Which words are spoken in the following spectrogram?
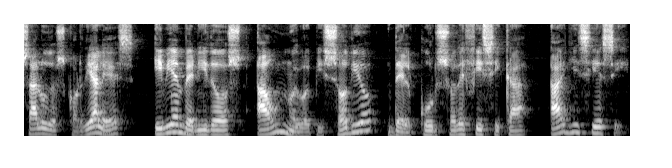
Saludos cordiales y bienvenidos a un nuevo episodio del curso de física IGCSE.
